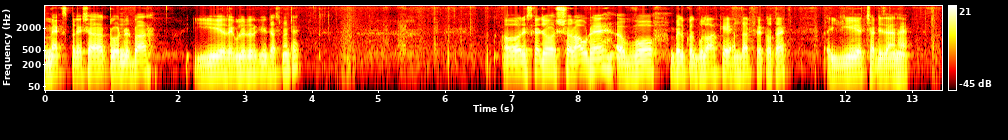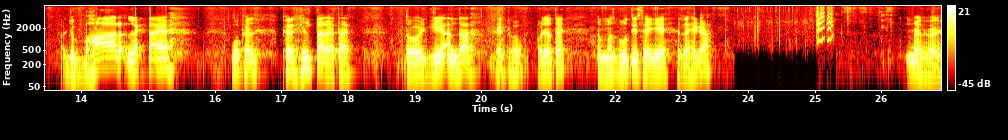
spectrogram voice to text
मैक्स प्रेशर 200 बार ये रेगुलेटर की एडजस्टमेंट है। और इसका जो शराउड है, वो बिल्कुल बुला के अंदर फिट होता है। ये अच्छा डिज़ाइन है। जो बाहर लगता है, वो फिर फिर हिलता रहता है तो ये अंदर फिट हो हो जाता है तो मज़बूती से ये रहेगा। बिल्कुल।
